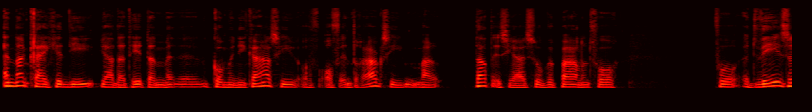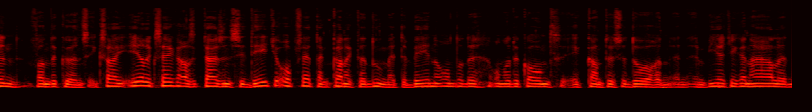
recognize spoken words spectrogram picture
En dan krijg je die, ja, dat heet dan communicatie of, of interactie, maar dat is juist zo bepalend voor, voor het wezen van de kunst. Ik zal je eerlijk zeggen, als ik thuis een cd'tje opzet, dan kan ik dat doen met de benen onder de, onder de kont. Ik kan tussendoor een, een, biertje gaan halen.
